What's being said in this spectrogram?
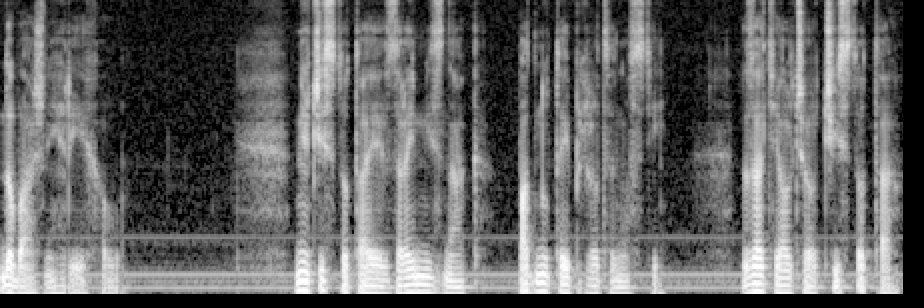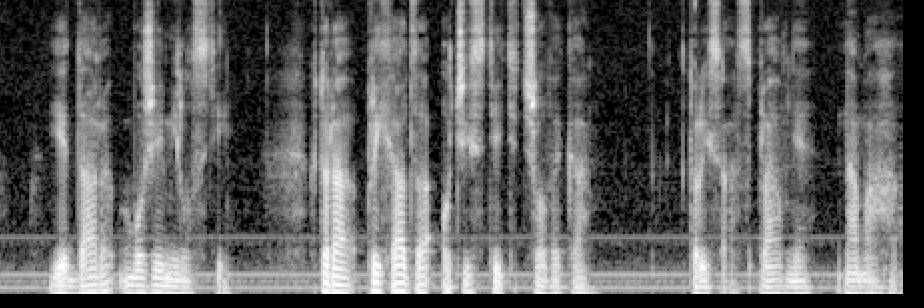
do vážnych hriechov. Nečistota je zrejmý znak padnutej prirodzenosti, zatiaľ čo čistota je dar Božej milosti ktorá prichádza očistiť človeka, ktorý sa správne namáha.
